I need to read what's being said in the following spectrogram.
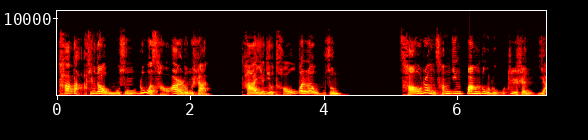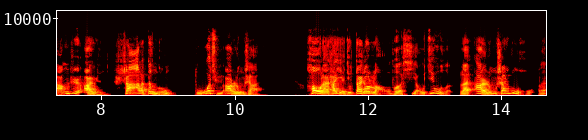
他打听到武松落草二龙山。他也就投奔了武松。曹正曾经帮助鲁智深、杨志二人杀了邓龙，夺取二龙山。后来他也就带着老婆、小舅子来二龙山入伙了。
